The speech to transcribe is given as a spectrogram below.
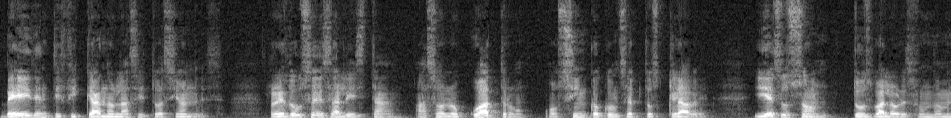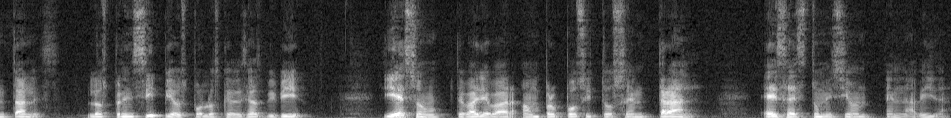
Ve identificando las situaciones. Reduce esa lista a solo cuatro o cinco conceptos clave y esos son tus valores fundamentales, los principios por los que deseas vivir. Y eso te va a llevar a un propósito central. Esa es tu misión en la vida.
